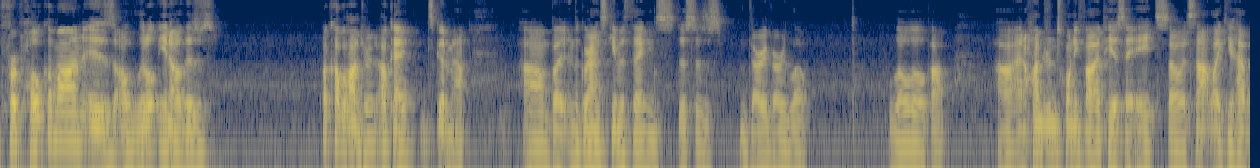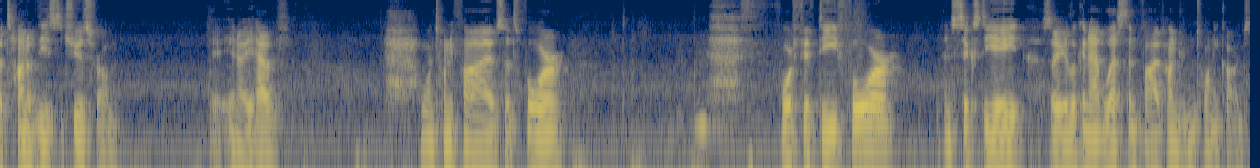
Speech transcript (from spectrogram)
for Pokemon is a little, you know, there's a couple hundred. Okay, it's a good amount. Um, but in the grand scheme of things, this is very, very low. Low, low pop. Uh, and 125 PSA 8s, so it's not like you have a ton of these to choose from. You know, you have 125, so it's 4, 454, and 68, so you're looking at less than 520 cards.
